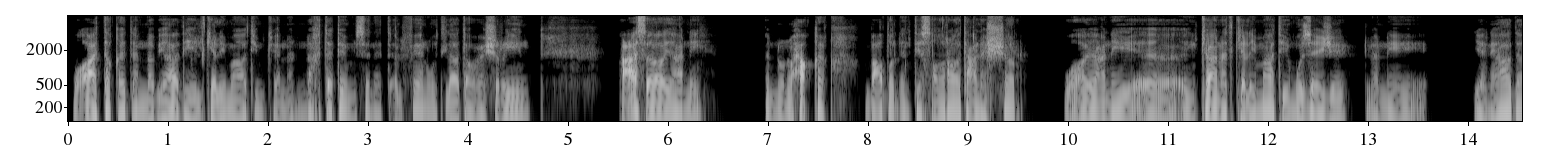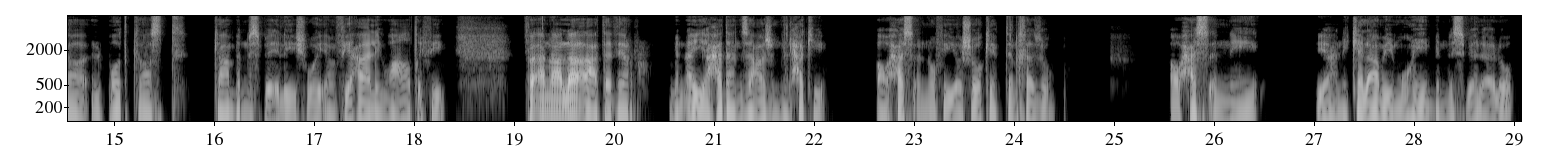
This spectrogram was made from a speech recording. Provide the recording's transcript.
وأعتقد أن بهذه الكلمات يمكن أن نختتم سنة 2023 عسى يعني أنه نحقق بعض الانتصارات على الشر. ويعني آه، إن كانت كلماتي مزعجة لأني يعني هذا البودكاست كان بالنسبة لي شوي انفعالي وعاطفي. فأنا لا أعتذر من أي حدا انزعج من الحكي. أو حس أنه فيه شوكة بتنخزه أو حس أني يعني كلامي مهين بالنسبة له.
